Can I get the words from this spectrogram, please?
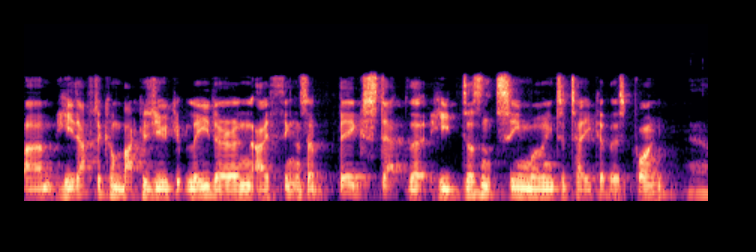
Um, he'd have to come back as UKIP leader, and I think that's a big step that he doesn't seem willing to take at this point. Yeah.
